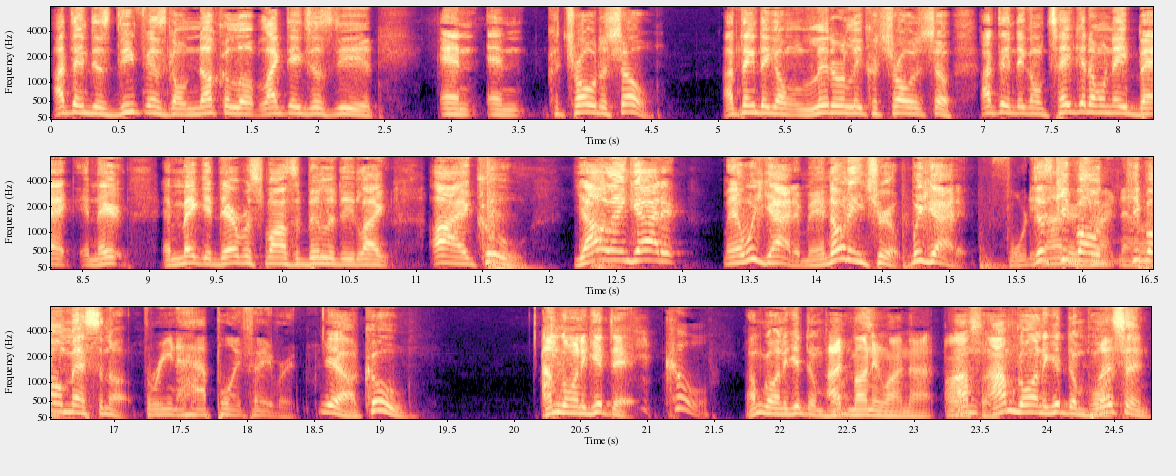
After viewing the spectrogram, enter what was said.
I think this defense going to knuckle up like they just did and and control the show. I think they're going to literally control the show. I think they're going to take it on their back and they and make it their responsibility. Like, all right, cool. Y'all ain't got it. Man, we got it, man. Don't even trip. We got it. 49ers Just keep on right now. keep on messing up. Three and a half point favorite. Yeah, cool. I'm going to get that. cool. I'm going to get them points. I'd money line that. I'm, I'm going to get them points. Listen,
